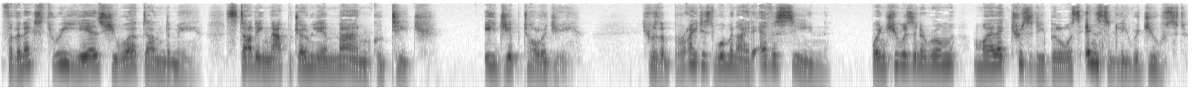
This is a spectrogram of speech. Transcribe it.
For the next three years, she worked under me, studying that which only a man could teach Egyptology. She was the brightest woman I had ever seen. When she was in a room, my electricity bill was instantly reduced.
